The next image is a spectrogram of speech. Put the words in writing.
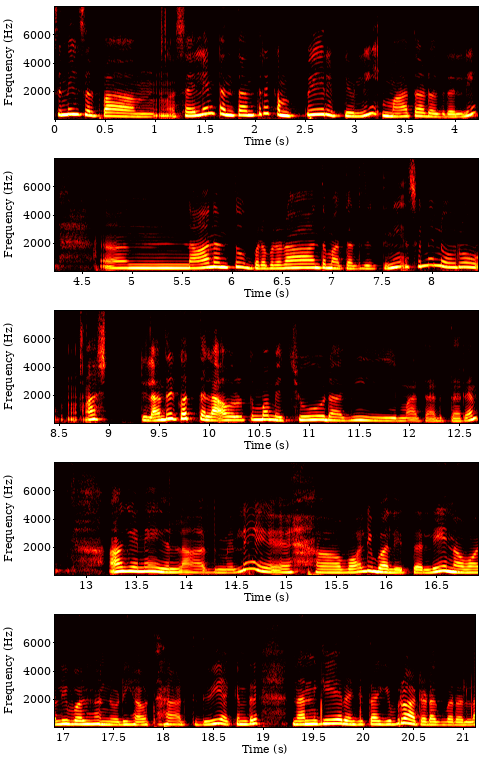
ಸುನೀಲ್ ಸ್ವಲ್ಪ ಸೈಲೆಂಟ್ ಅಂತ ಅಂದರೆ ಕಂಪೇರಿಟಿವ್ಲಿ ಮಾತಾಡೋದ್ರಲ್ಲಿ. ನಾನಂತೂ ಬಡಬಡ ಅಂತ ಮಾತಾಡ್ತಿರ್ತೀನಿ. ಸುನಿಲ್ ಅವರು ಅಷ್ಟಿಲ್ಲ, ಅಂದರೆ ಗೊತ್ತಲ್ಲ, ಅವರು ತುಂಬ ಮೆಚೂರ್ಡಾಗಿ ಮಾತಾಡ್ತಾರೆ. ಹಾಗೆಯೇ ಎಲ್ಲ ಆದಮೇಲೆ ವಾಲಿಬಾಲ್ ಇತ್ತಲ್ಲಿ, ನಾವು ವಾಲಿಬಾಲ್ನ ನೋಡಿ ಯಾವ ಥರ ಆಡ್ತಿದ್ವಿ. ಯಾಕೆಂದರೆ ನನಗೆ ರಂಜಿತಾಗಿಬ್ಬರು ಆಟ ಆಡೋಕ್ಕೆ ಬರಲ್ಲ.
